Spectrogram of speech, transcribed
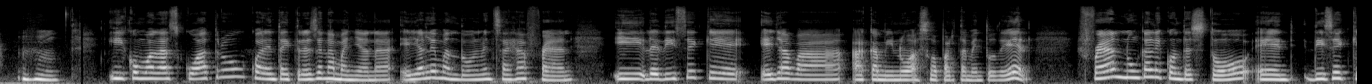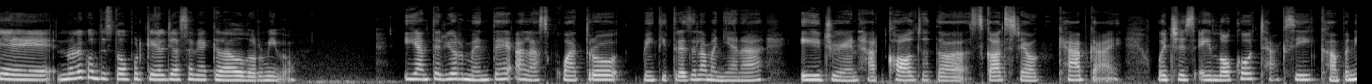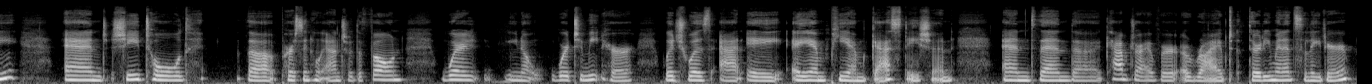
Y como a las 4:43 de la mañana, ella le mandó un mensaje a Fran y le dice que ella va a camino a su apartamento de él. Fran nunca le contestó y dice que no le contestó porque él ya se había quedado dormido. Y anteriormente a las 4.23 de la mañana, Adrienne had called the Scottsdale cab guy, which is a local taxi company, and she told the person who answered the phone where you know where to meet her which was at a am pm gas station. And then the cab driver arrived 30 minutes later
